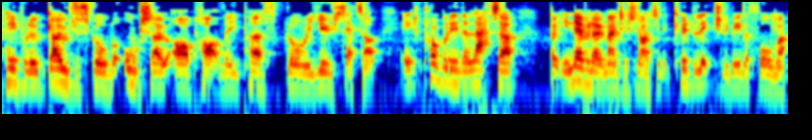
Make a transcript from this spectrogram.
people who go to school but also are part of the Perth Glory youth setup. It's probably the latter, but you never know. Manchester United, it could literally be the former,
